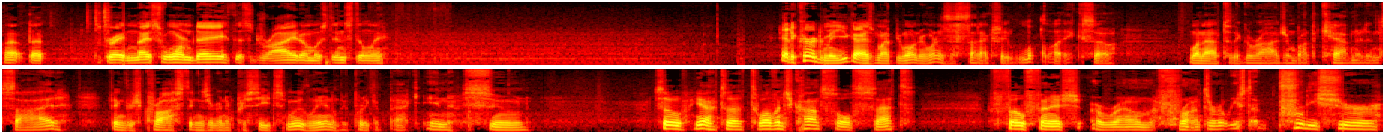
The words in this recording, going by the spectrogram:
that, that's great. Nice warm day. This dried almost instantly. It occurred to me, you guys might be wondering, what does this set actually look like? So, went out to the garage and brought the cabinet inside fingers crossed things are going to proceed smoothly and I'll be putting it back in soon. So yeah, it's a 12 inch console set. Faux finish around the front, or at least I'm pretty sure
